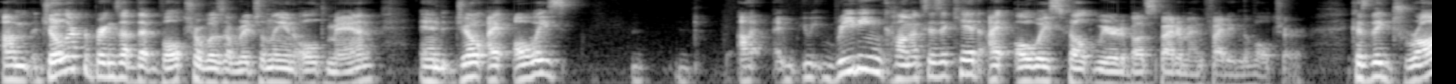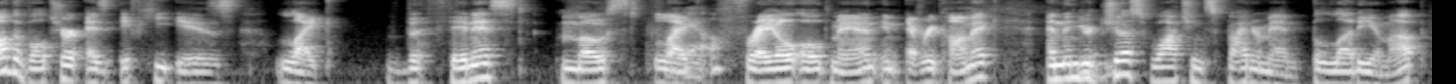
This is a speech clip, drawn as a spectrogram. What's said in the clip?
Um, Joe Lurker brings up that Vulture was originally an old man, and Joe, I always, uh, reading comics as a kid, I always felt weird about Spider-Man fighting the Vulture because they draw the Vulture as if he is like the thinnest, most like Frail. frail old man in every comic. And then you're just watching Spider-Man bloody him up,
